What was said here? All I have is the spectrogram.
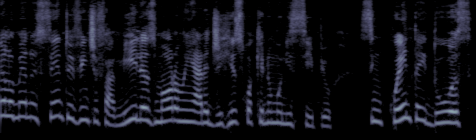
Pelo menos 120 famílias moram em área de risco aqui no município. 52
